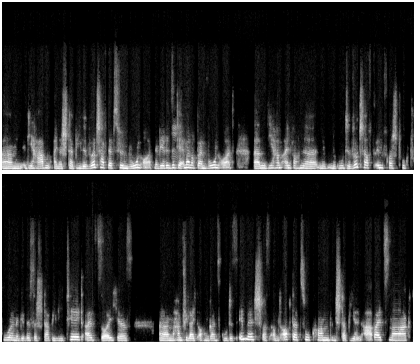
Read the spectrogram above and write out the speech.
ähm, die haben eine stabile Wirtschaft, selbst für einen Wohnort. Ne? Wir sind ja mhm. immer noch beim Wohnort. Ähm, die haben einfach eine, eine, eine, gute Wirtschaftsinfrastruktur, eine gewisse Stabilität als solches, ähm, haben vielleicht auch ein ganz gutes Image, was auch dazu kommt, einen stabilen Arbeitsmarkt.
